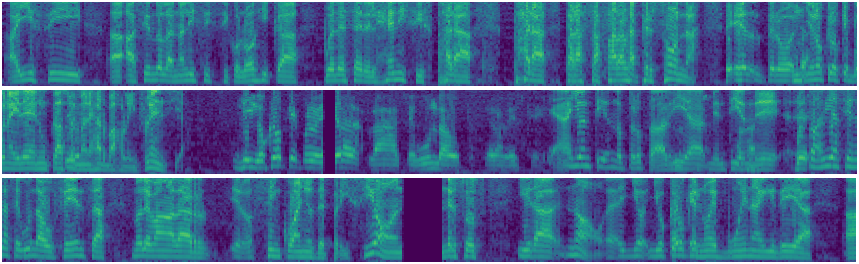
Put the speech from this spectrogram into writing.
ahí sí, ah, haciendo el análisis psicológica puede ser el génesis para, para, para zafar a la persona. Eh, pero yo no creo que es buena idea en un caso de manejar bajo la influencia. Sí, yo creo que pero era la segunda o tercera vez que... Ya, yo entiendo, pero todavía, ¿me entiende? Ajá. Todavía si es la segunda ofensa, no le van a dar you know, cinco años de prisión versus ir a... No, eh, yo, yo creo que no es buena idea ah,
